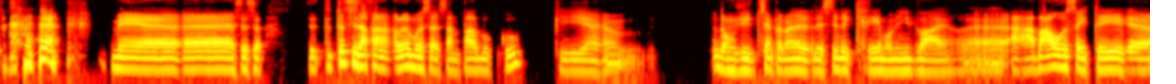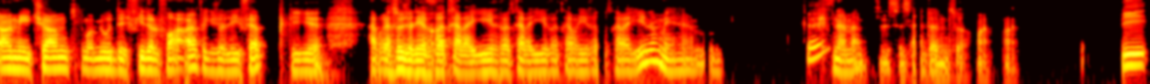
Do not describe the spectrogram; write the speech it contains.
mais c'est ça. C'est- Toutes ces affaires-là, moi, ça, ça me parle beaucoup. Puis, donc, j'ai tout simplement décidé de créer mon univers. Euh, à la base, ça a été euh, un de mes chums qui m'a mis au défi de le faire, fait que je l'ai fait. Puis euh, après ça, je l'ai retravaillé, retravaillé, retravaillé, retravaillé, là, mais puis finalement, ça donne ça. Ouais, ouais. Puis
